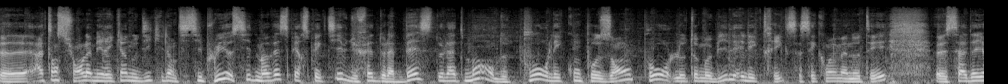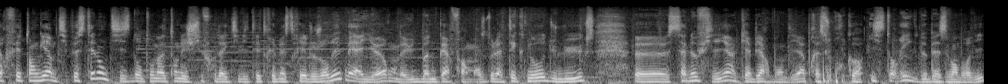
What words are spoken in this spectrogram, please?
Euh, attention, l'américain nous dit qu'il anticipe lui aussi de mauvaises perspectives du fait de la baisse de la demande pour les composants pour l'automobile électrique. Ça, c'est quand même à noter. Euh, ça a d'ailleurs fait tanguer un petit peu Stellantis, dont on attend les chiffres d'activité trimestrielle aujourd'hui. Mais ailleurs, on a eu de bonnes performances de la techno, du luxe, euh, Sanofi, un qui a bien rebondi après ce record historique de baisse vendredi.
